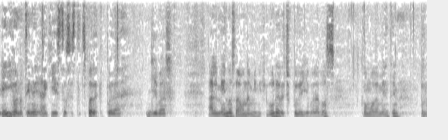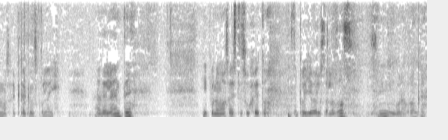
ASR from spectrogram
Y, bueno, tiene aquí estos stats para que pueda llevar al menos a una minifigura. De hecho, puede llevar a dos cómodamente. Ponemos a Kraken Skull ahí adelante y ponemos a este sujeto. Este puede llevarlos a los dos sin ninguna bronca.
